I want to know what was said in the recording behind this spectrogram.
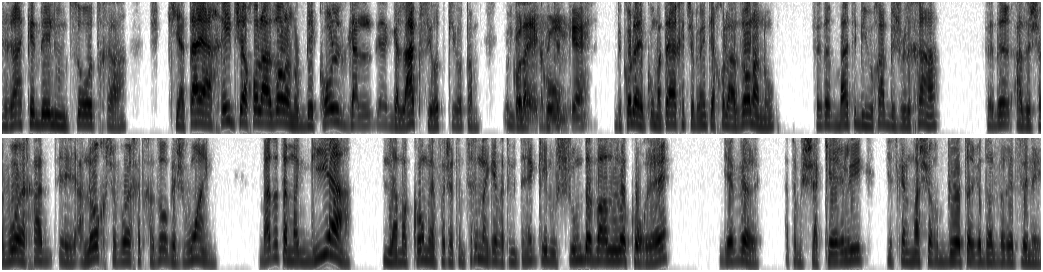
רק כדי למצוא אותך, כי אתה היחיד שיכול לעזור לנו בכל גל, גלקסיות, כי עוד פעם, בכל היקום, בכל, כן. בכל היקום, אתה היחיד שבאמת יכול לעזור לנו, בסדר? באתי במיוחד בשבילך, בסדר? אז זה שבוע אחד אה, הלוך, שבוע אחד חזור ושבועיים. ואז אתה מגיע למקום איפה שאתם צריכים להגיע ואתם מתנהג כאילו שום דבר לא קורה, גבר, אתה משקר לי, יש כאן משהו הרבה יותר גדול ורציני.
